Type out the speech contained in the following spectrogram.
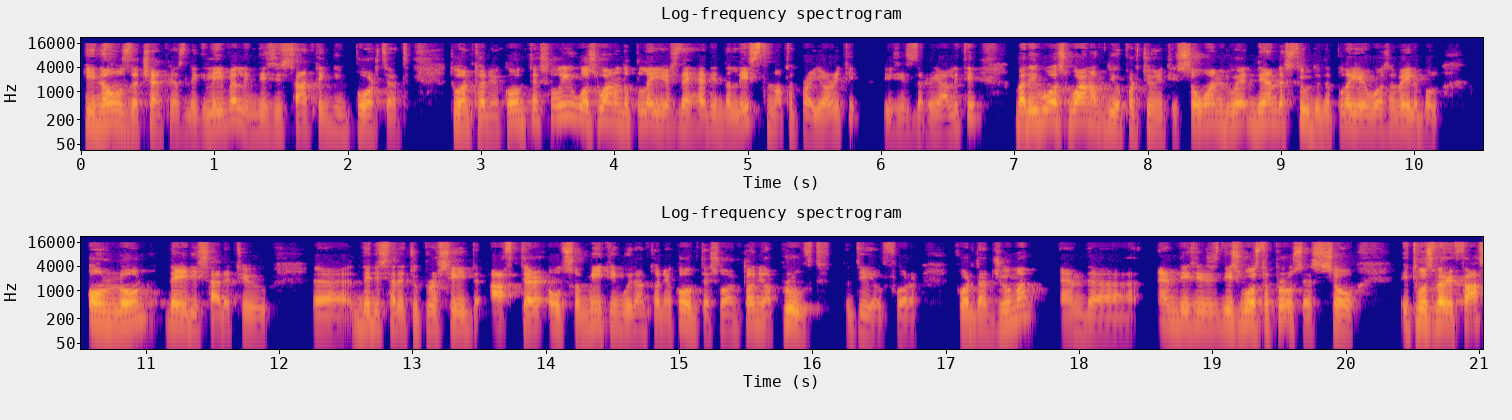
He knows the Champions League level, and this is something important to Antonio Conte. So he was one of the players they had in the list, not a priority. This is the reality, but it was one of the opportunities. So when they understood that the player was available on loan, they decided to uh, they decided to proceed after also meeting with Antonio Conte. So Antonio approved the deal for for Danjuma, and uh, and this is this was the process. So it was very fast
